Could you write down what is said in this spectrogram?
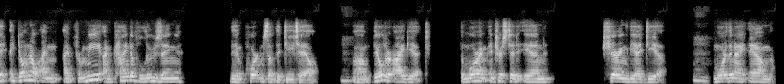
I, I don't know. I'm I for me, I'm kind of losing the importance of the detail. Mm-hmm. Um, the older I get, the more I'm interested in sharing the idea mm. more than I am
